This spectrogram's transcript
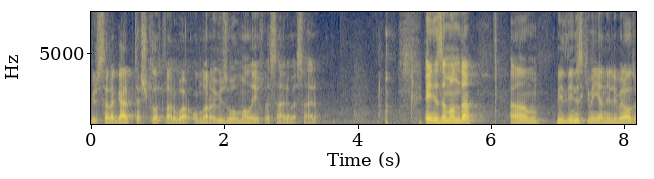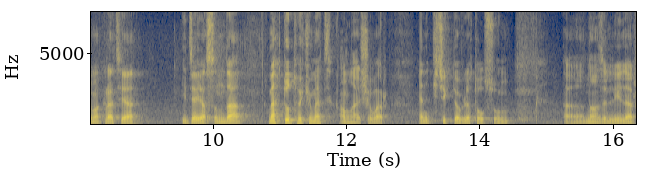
Bir sıra qərb təşkilatları var, onlara üzv olmalıyıq və s. və s. Eyni zamanda ə, bildiyiniz kimi, yəni liberal demokratiya ideyasında məhdud hökumət anlayışı var. Yəni kiçik dövlət olsun, nazirliklər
